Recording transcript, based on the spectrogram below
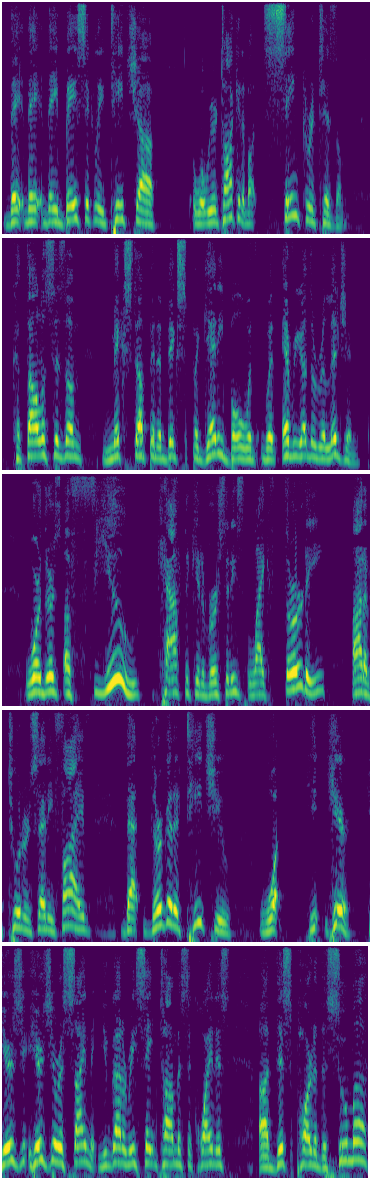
They, they, they basically teach uh, what we were talking about syncretism, Catholicism mixed up in a big spaghetti bowl with, with every other religion, where there's a few Catholic universities, like 30 out of 275, that they're going to teach you what he- here. Here's your, here's your assignment. You've got to read St. Thomas Aquinas, uh, this part of the Summa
